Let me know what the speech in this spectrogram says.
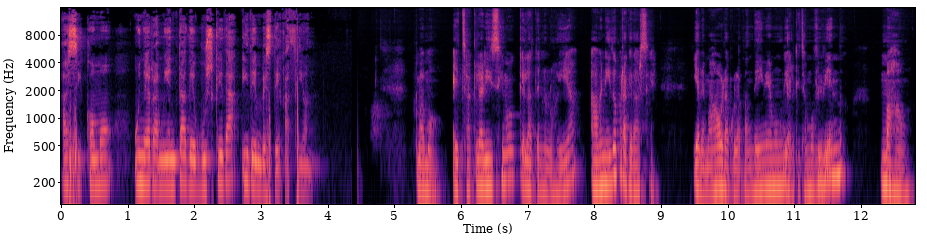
así como una herramienta de búsqueda y de investigación. Vamos, está clarísimo que la tecnología ha venido para quedarse. Y además ahora con la pandemia mundial que estamos viviendo, más aún.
